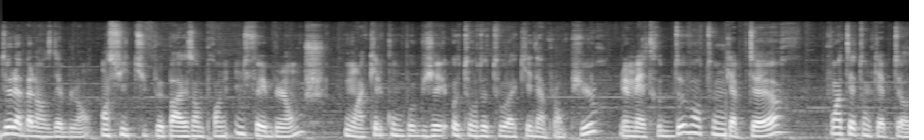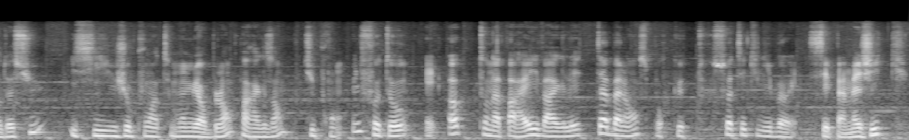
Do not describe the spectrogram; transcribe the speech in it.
de la balance des blancs. Ensuite, tu peux par exemple prendre une feuille blanche ou un quelconque objet autour de toi qui est d'un plan pur, le mettre devant ton capteur, pointer ton capteur dessus. Ici, je pointe mon mur blanc par exemple. Tu prends une photo et hop, ton appareil va régler ta balance pour que tout soit équilibré. C'est pas magique.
